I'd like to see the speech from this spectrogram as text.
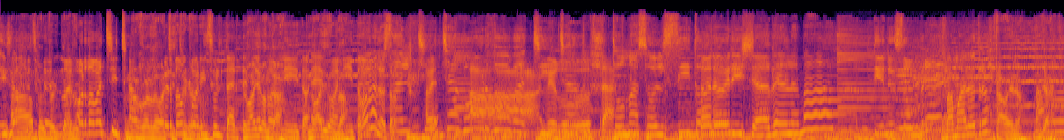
Y se- Ah, perfecto. No es gordo machicha. No es gordo machicha, Perdón por claro. insultarte. No hay es onda, bonito, no hay es onda. bonito. Vamos al otro. A ver. Salchicha, gordo Ah, me bachicha, gusta. toma solcito a la orilla del mar. Tiene sombrero. Vamos al otro. Está bueno, Vamos. ya.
